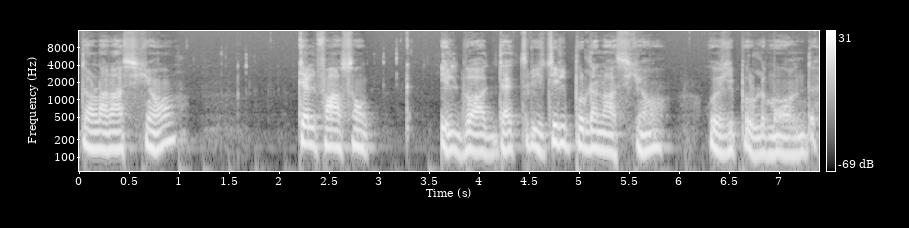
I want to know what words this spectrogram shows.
dans la nation, quelle façon il doit être utile pour la nation, aussi pour le monde.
